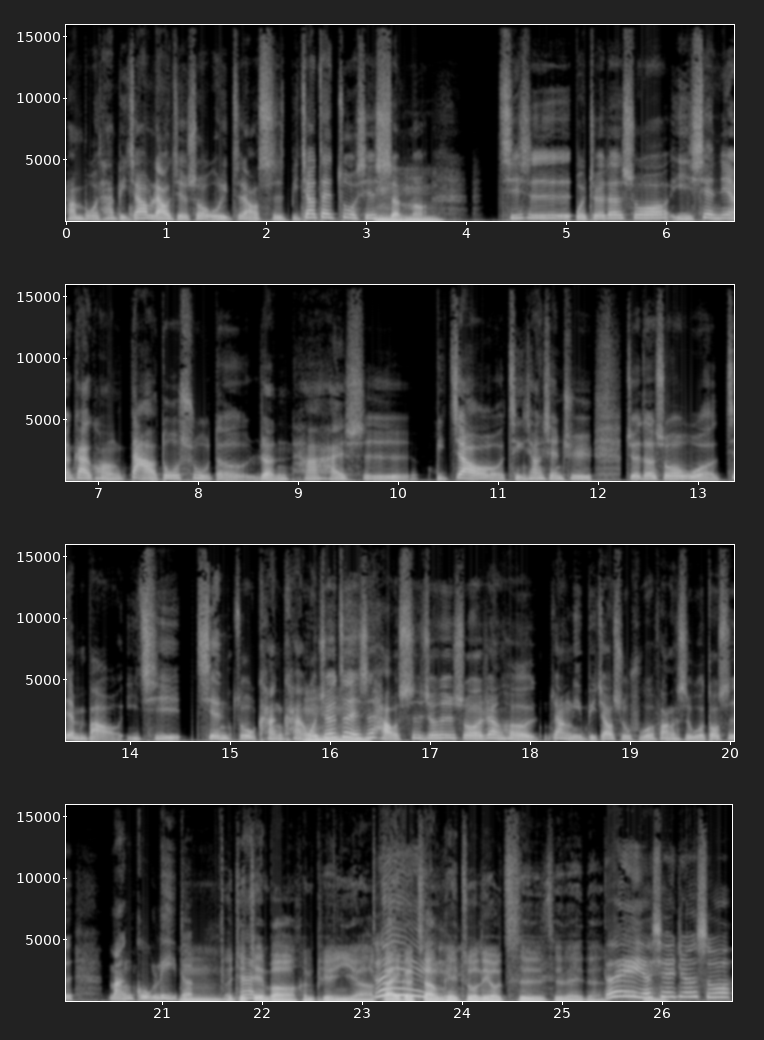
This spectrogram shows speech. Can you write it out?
传播，他比较了解说物理治疗师比较在做些什么。嗯。其实我觉得说，以现今的概况，大多数的人他还是比较倾向先去觉得说，我鉴宝仪器先做看看。嗯、我觉得这也是好事，就是说任何让你比较舒服的方式，我都是蛮鼓励的。嗯，而且鉴宝很便宜啊，盖一个章可以做六次之类的。对，有些就是说。嗯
